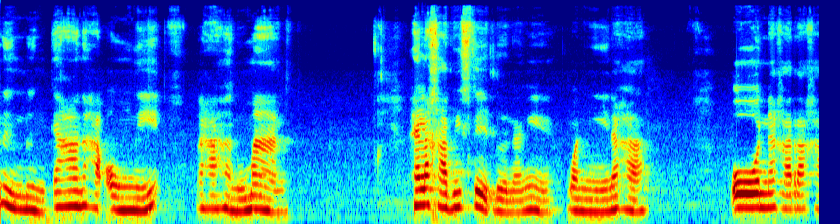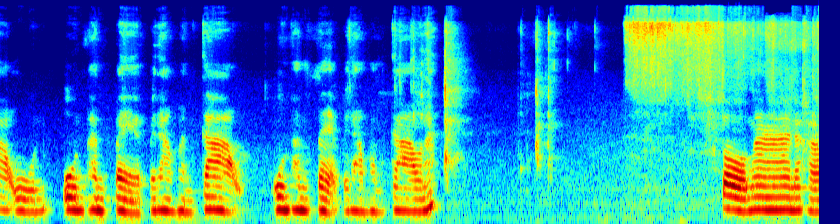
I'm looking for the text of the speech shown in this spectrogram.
หนึ่งหนึ่งเก้านะคะ องค์นี้นะคะหนุมาน ให้ราคาพิเศษเลยนะนี่วันนี้นะคะ โอนนะคะ ราคาโอนโอนพันแปดไปทางพันเก้าโอนพันแปดไปทางพันเก้านะ ต่อมานะคะ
